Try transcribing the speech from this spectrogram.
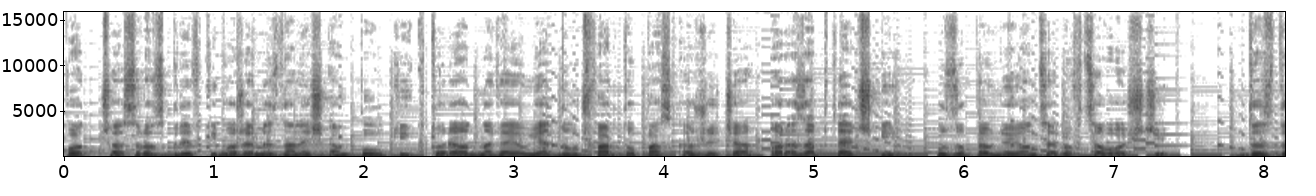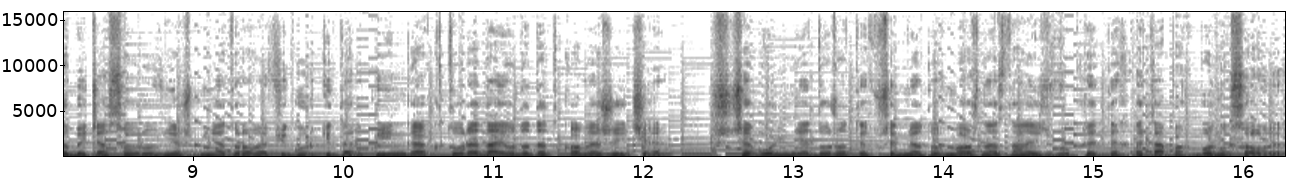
Podczas rozgrywki możemy znaleźć ampułki, które odnawiają jedną czwartą paska życia oraz apteczki, uzupełniające go w całości. Do zdobycia są również miniaturowe figurki Darkwinga, które dają dodatkowe życie. Szczególnie dużo tych przedmiotów można znaleźć w ukrytych etapach bonusowych.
